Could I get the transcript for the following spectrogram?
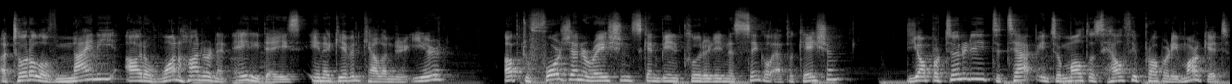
a total of 90 out of 180 days in a given calendar year, up to four generations can be included in a single application, the opportunity to tap into Malta's healthy property market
